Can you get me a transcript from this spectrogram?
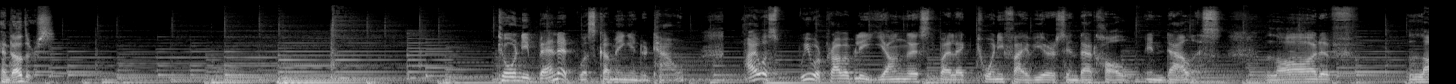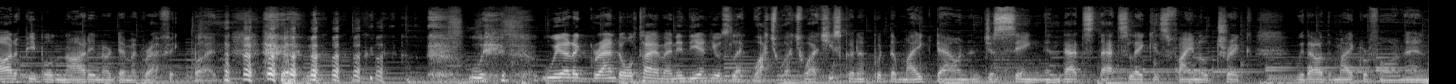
and others. Tony Bennett was coming into town. I was we were probably youngest by like 25 years in that hall in Dallas. A lot of a lot of people not in our demographic, but we, we had a grand old time. And in the end he was like watch watch watch. He's gonna put the mic down and just sing. And that's that's like his final trick without the microphone. And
